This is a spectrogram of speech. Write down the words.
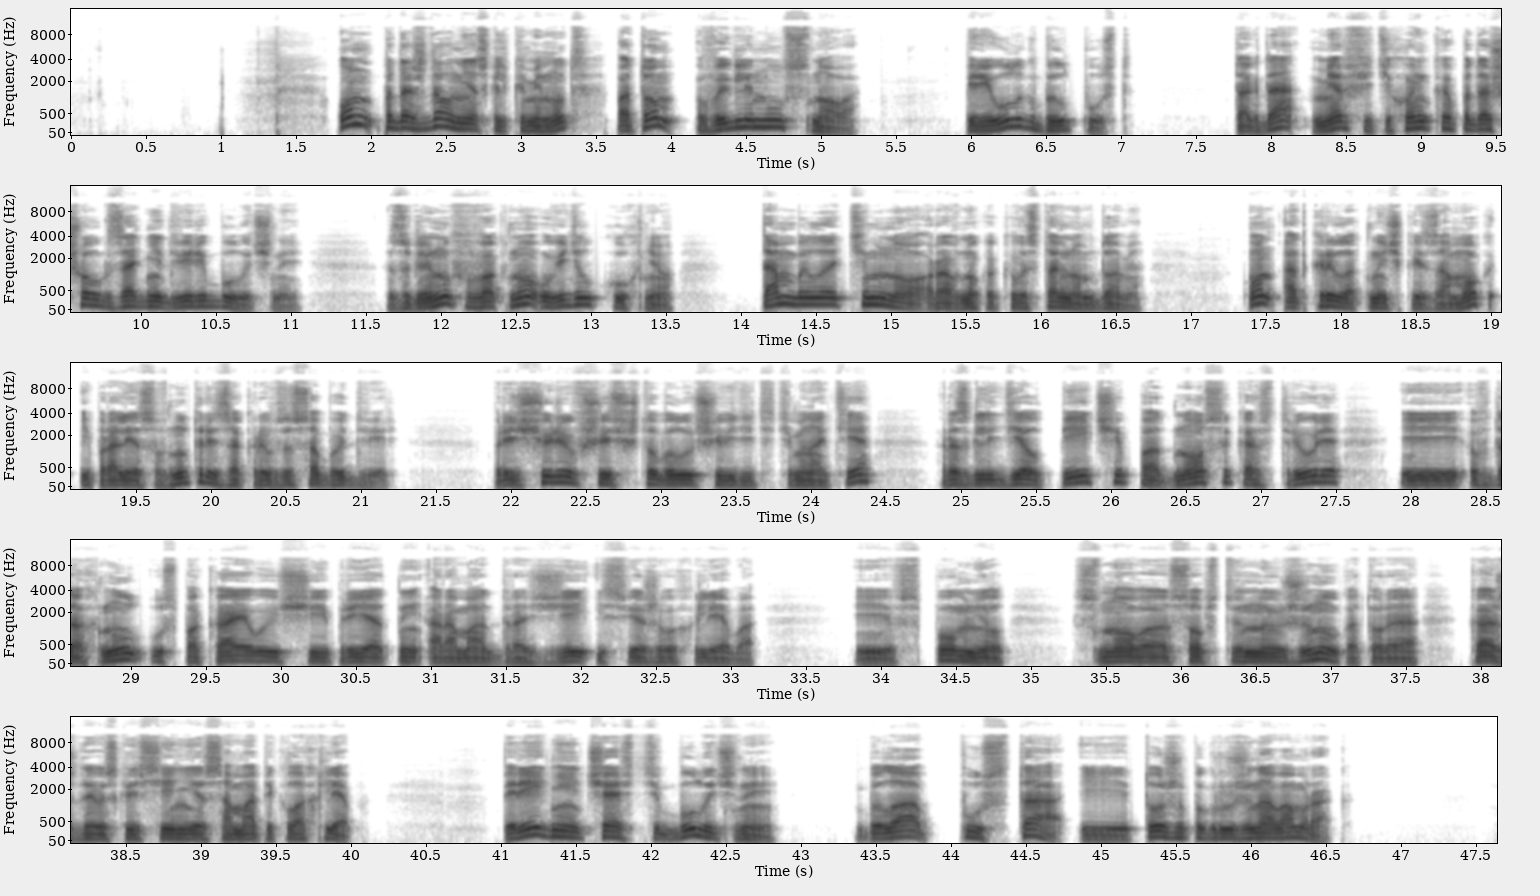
Он подождал несколько минут, потом выглянул снова. Переулок был пуст. Тогда Мерфи тихонько подошел к задней двери булочной. Заглянув в окно, увидел кухню. Там было темно, равно как и в остальном доме. Он открыл отмычкой замок и пролез внутрь, закрыв за собой дверь. Прищурившись, чтобы лучше видеть в темноте, разглядел печи, подносы, кастрюли и вдохнул успокаивающий приятный аромат дрожжей и свежего хлеба. И вспомнил снова собственную жену, которая каждое воскресенье сама пекла хлеб. Передняя часть булочной была пуста и тоже погружена во мрак.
